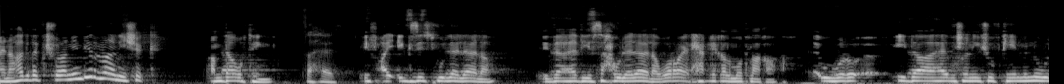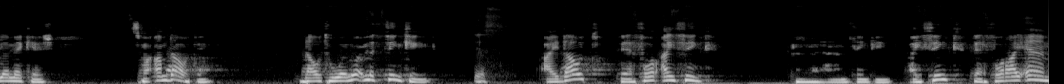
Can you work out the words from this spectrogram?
أنا هكذاك شو راني ندير؟ راني نشك I'm doubting صحيح. If I exist ولا لا لا. إذا هذه صح ولا لا لا. وراي الحقيقة المطلقة. إذا هذا واش راني نشوف كاين منه ولا ما كاش اسمع I'm doubting doubt هو نوع من ال thinking yes I doubt therefore I think. كلمة أنا I'm thinking. I think therefore I am.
